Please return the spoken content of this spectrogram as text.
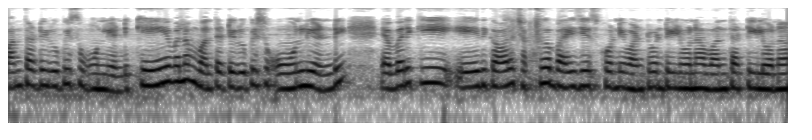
వన్ థర్టీ రూపీస్ ఓన్లీ అండి. కేవలం వన్ థర్టీ రూపీస్ ఓన్లీ అండి. ఎవరికి ఏది కావాలో చక్కగా బై చేసుకోండి. వన్ ట్వంటీలోనా వన్ థర్టీలోనా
